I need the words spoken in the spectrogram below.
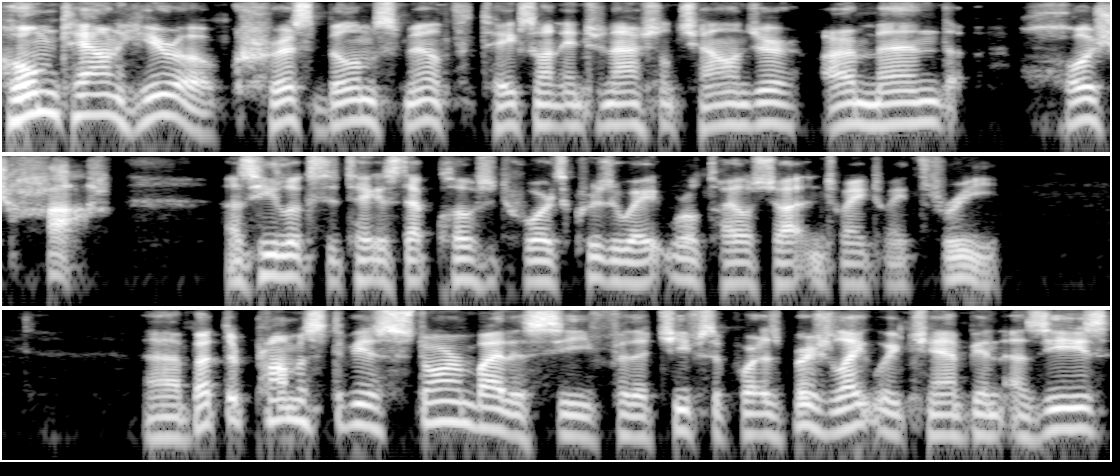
Hometown hero Chris Billam-Smith takes on international challenger Armend Xhoxhaj as he looks to take a step closer towards cruiserweight world title shot in 2023. Uh, but there promised to be a storm by the sea for the chief support as British lightweight champion Azeez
